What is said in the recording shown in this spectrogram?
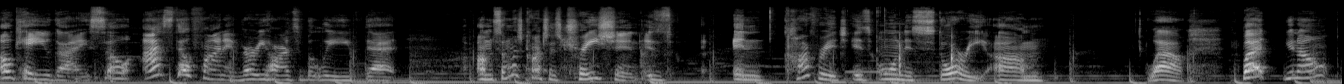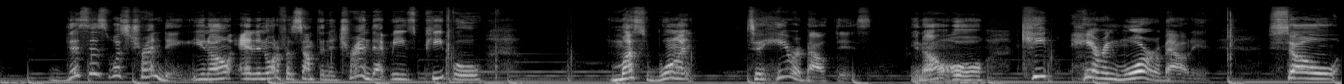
Okay, you guys. So I still find it very hard to believe that um so much concentration is in coverage is on this story. Um, wow. But you know, this is what's trending. You know, and in order for something to trend, that means people must want to hear about this you know, or keep hearing more about it. So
